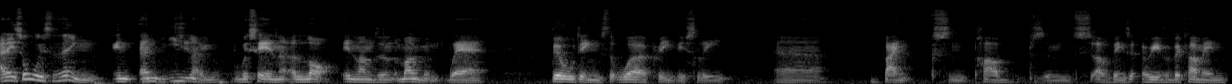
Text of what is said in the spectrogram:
and it's always the thing. In and you know we're seeing a lot in London at the moment where buildings that were previously uh, banks and pubs and other things are either becoming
